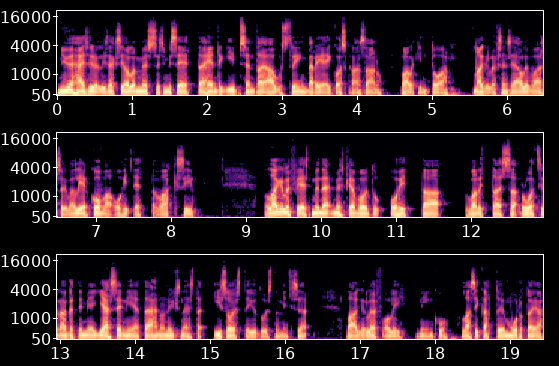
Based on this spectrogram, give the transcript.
myöhäisyyden lisäksi olla myös esimerkiksi se, että Henrik Ibsen tai August Strindberg ei koskaan saanut palkintoa. Lagerlöf sen oli vaan, se liian kova ohitettavaksi. Lagerlöfiä ei myöskään voitu ohittaa valittaessa Ruotsin akatemian jäseniä. Tämähän on yksi näistä isoista jutuista, missä Lagerlöf oli niin kuin, lasikattojen murtaja.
